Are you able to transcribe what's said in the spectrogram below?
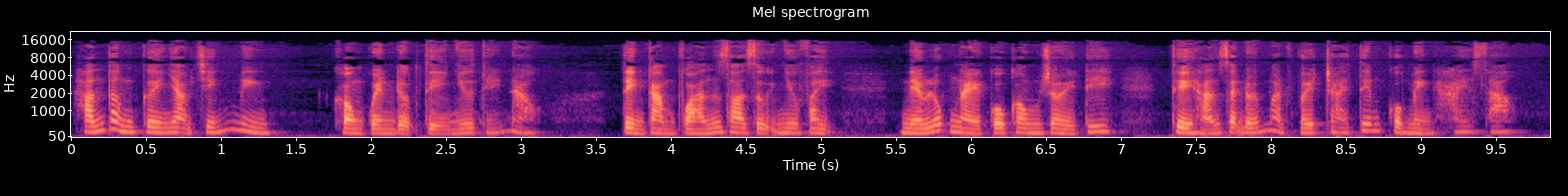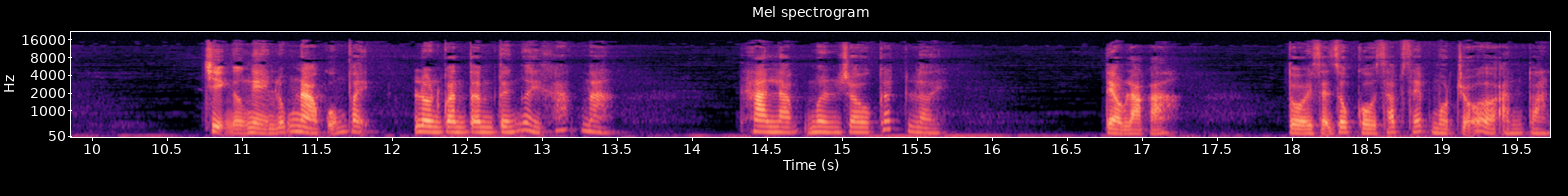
Hắn thầm cười nhạo chính mình. Không quên được thì như thế nào? Tình cảm của hắn do dự như vậy. Nếu lúc này cô không rời đi, thì hắn sẽ đối mặt với trái tim của mình hay sao? Chị ngựa nghề lúc nào cũng vậy, luôn quan tâm tới người khác mà. Hà Lạc mừng râu cất lời. Tiểu Lạc à, tôi sẽ giúp cô sắp xếp một chỗ ở an toàn.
